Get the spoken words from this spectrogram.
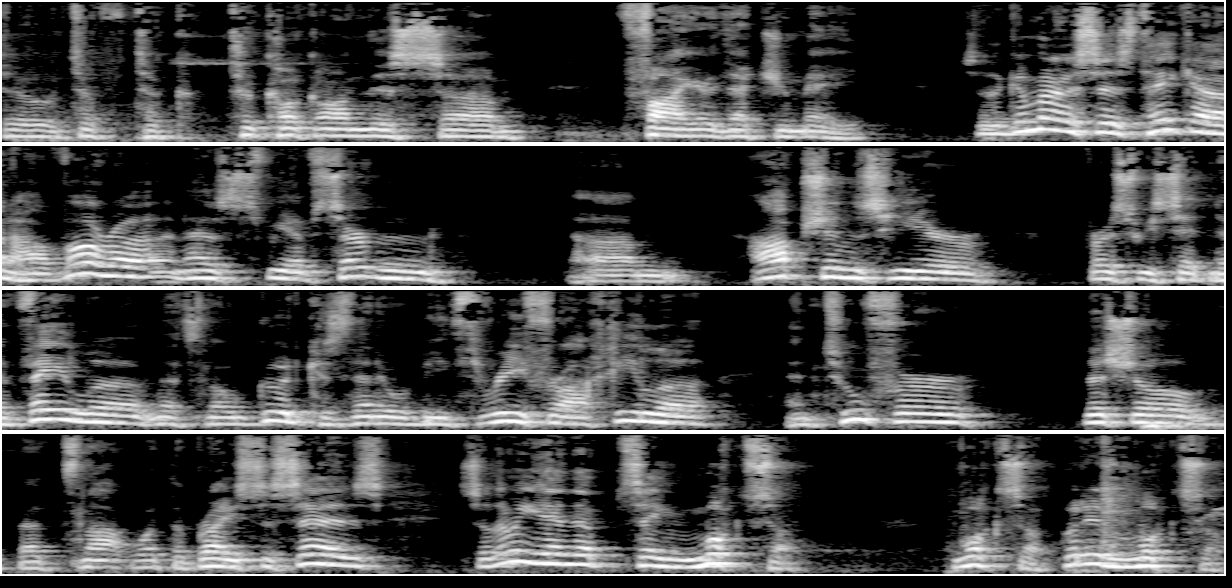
to, to, to, to cook on this um, fire that you made. So the Gemara says, take out Havara, and as we have certain um, options here, first we said Nevela, and that's no good because then it would be three for Achila and two for Bishul. That's not what the Brisa says. So then we end up saying Muktzah. Muktzah, put in Muktzah.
